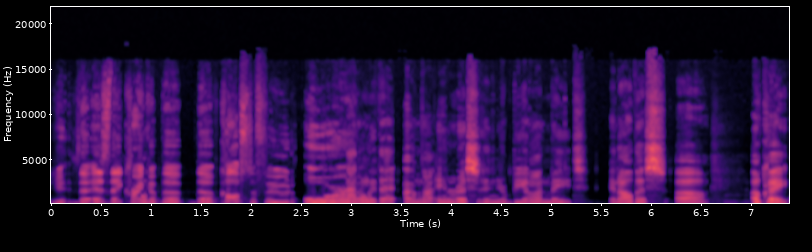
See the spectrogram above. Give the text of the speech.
the, as they crank up the the cost of food, or Not only that, I'm not interested in your Beyond Meat and all this. Uh, okay,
